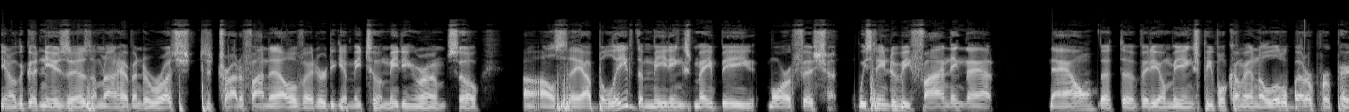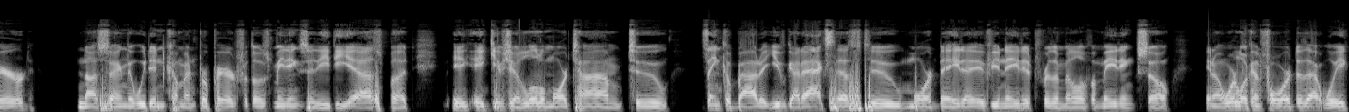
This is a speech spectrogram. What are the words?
You know, the good news is I'm not having to rush to try to find an elevator to get me to a meeting room. So uh, I'll say I believe the meetings may be more efficient. We seem to be finding that now that the video meetings people come in a little better prepared not saying that we didn't come in prepared for those meetings at EDS, but it, it gives you a little more time to think about it. You've got access to more data if you need it for the middle of a meeting. So, you know, we're looking forward to that week.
